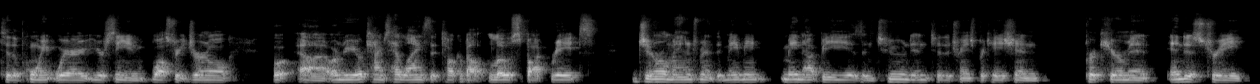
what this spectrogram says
to the point where you're seeing Wall Street Journal uh, or New York Times headlines that talk about low spot rates, general management that may, may, not be as in tuned into the transportation procurement industry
